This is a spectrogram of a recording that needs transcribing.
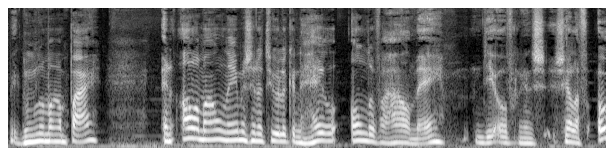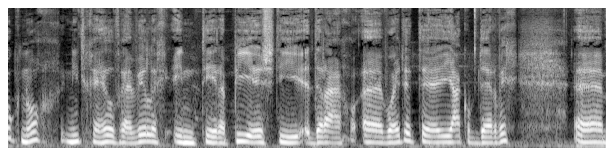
ik noem er maar een paar. En allemaal nemen ze natuurlijk een heel ander verhaal mee. Die overigens zelf ook nog, niet geheel vrijwillig, in therapie is. Die draag, eh, hoe heet het, eh, Jacob Derwig. Ehm,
